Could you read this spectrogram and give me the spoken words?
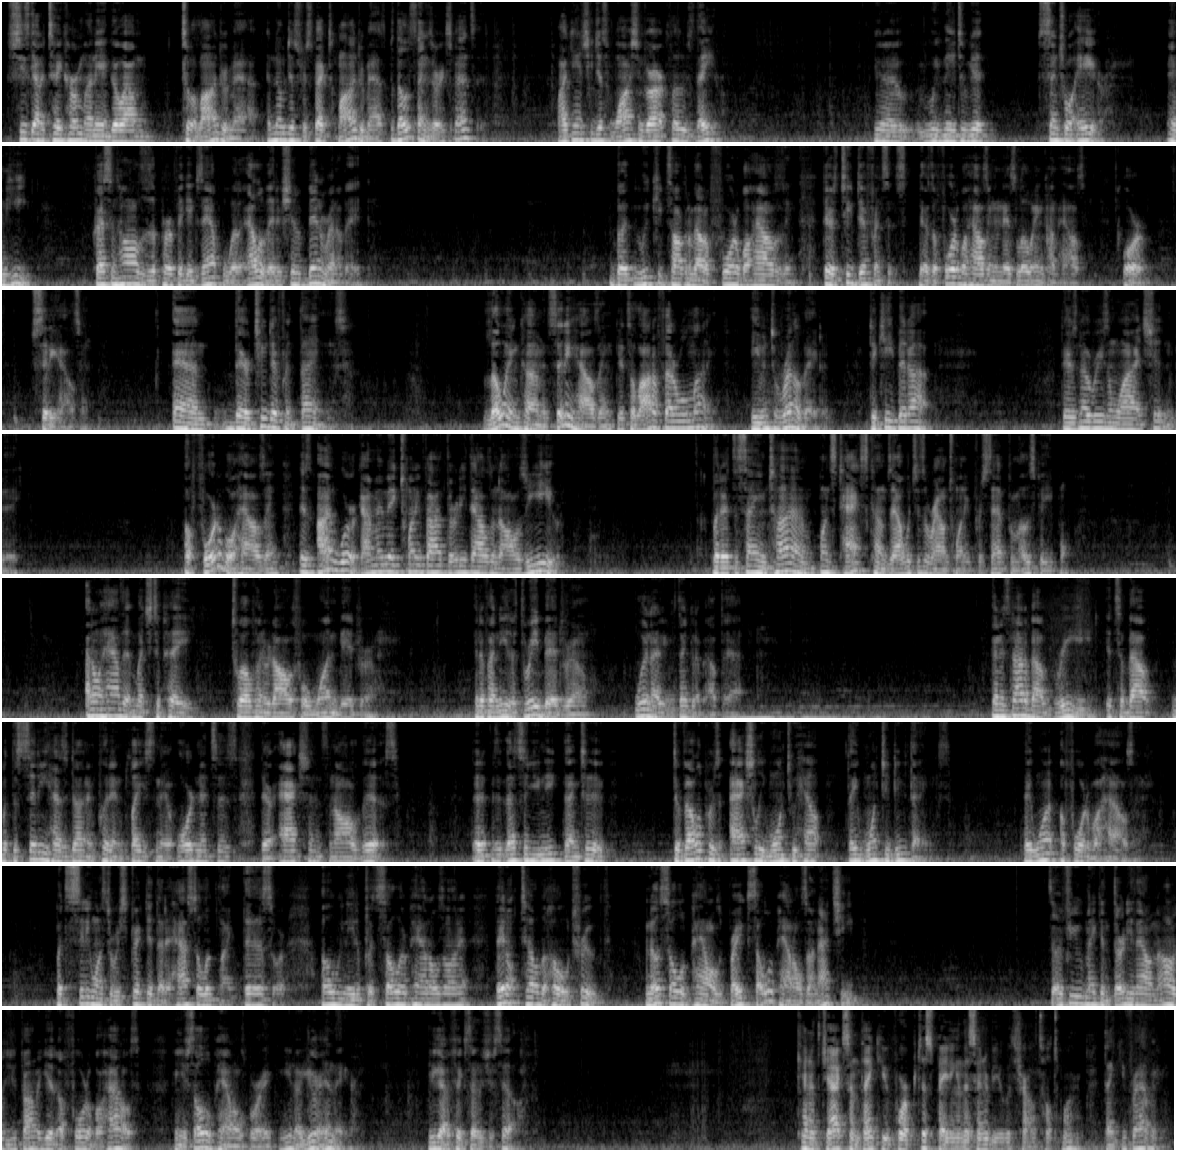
she's got to take her money and go out to a laundromat. And no disrespect to laundromats, but those things are expensive. Why can't she just wash and dry her clothes there? You know, we need to get central air and heat. Crescent Halls is a perfect example where the elevator should have been renovated but we keep talking about affordable housing. There's two differences. There's affordable housing and there's low income housing or city housing. And they're two different things. Low income and city housing gets a lot of federal money, even to renovate it, to keep it up. There's no reason why it shouldn't be. Affordable housing is I work. I may make $25,000, $30,000 a year but at the same time, once tax comes out, which is around 20% for most people, I don't have that much to pay $1,200 for one bedroom. And if I need a three bedroom, we're not even thinking about that. And it's not about greed, it's about what the city has done and put in place in their ordinances, their actions, and all this. That's a unique thing, too developers actually want to help. They want to do things. They want affordable housing. But the city wants to restrict it that it has to look like this or, oh, we need to put solar panels on it. They don't tell the whole truth. When those solar panels break, solar panels are not cheap. So if you're making thirty thousand dollars, you finally get an affordable house, and your solar panels break, you know you're in there. You got to fix those yourself. Kenneth Jackson, thank you for participating in this interview with Charlottesville Tomorrow. Thank you for having me.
